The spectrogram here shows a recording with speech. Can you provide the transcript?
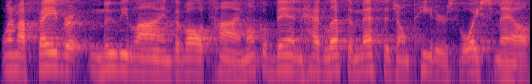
one of my favorite movie lines of all time. Uncle Ben had left a message on Peter's voicemail,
